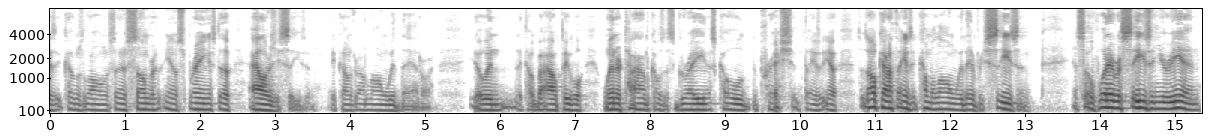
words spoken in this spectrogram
as it comes along. As soon as summer, you know, spring and stuff, allergy season, it comes right along with that. Or, you know, and they talk about how people winter time because it's gray and it's cold, depression, things. You know, so there's all kind of things that come along with every season. And so, whatever season you're in,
